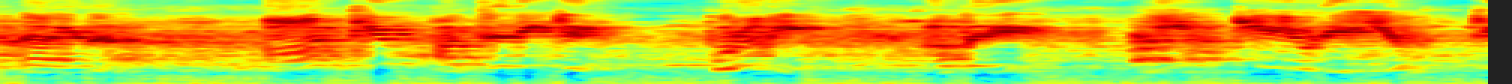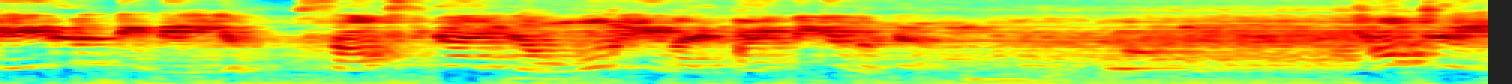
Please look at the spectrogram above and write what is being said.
അതായത് അവരെ മൂല്യങ്ങൾ പഠിപ്പിക്കുന്നുണ്ട്. Totally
